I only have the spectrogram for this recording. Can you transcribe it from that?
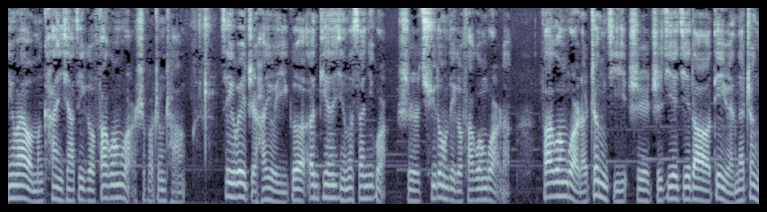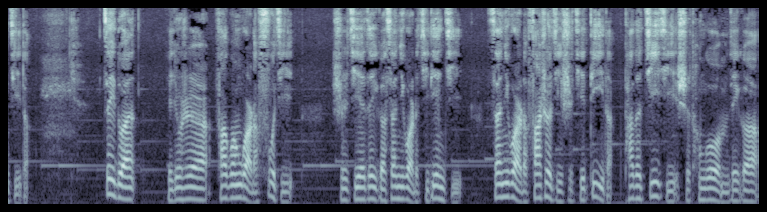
另外，我们看一下这个发光管是否正常。这个位置还有一个 NPN 型的三极管，是驱动这个发光管的。发光管的正极是直接接到电源的正极的，这端也就是发光管的负极是接这个三极管的极电极。三极管的发射极是接 D 的，它的极极是通过我们这个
